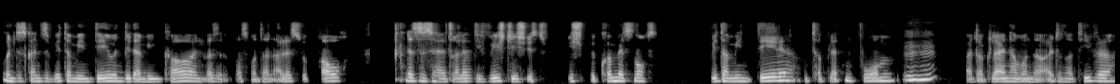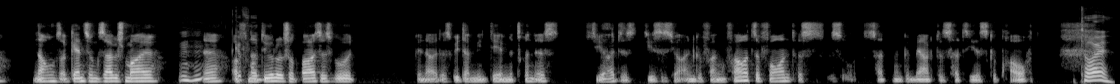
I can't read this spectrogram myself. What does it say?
Und das ganze Vitamin D und Vitamin K und was, was man dann alles so braucht. Das ist halt relativ wichtig. Ich, ich bekomme jetzt noch Vitamin D in Tablettenform. Mhm. Bei der Kleinen haben wir eine alternative Nahrungsergänzung, sage ich mal, mhm. ne, auf natürlicher Basis, wo genau das Vitamin D mit drin ist. Sie hat es dieses Jahr angefangen, Fahrrad zu fahren. Das, das hat man gemerkt, das hat sie jetzt gebraucht. Toll.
